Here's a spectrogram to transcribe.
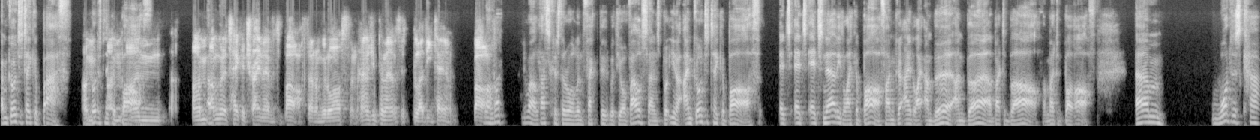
I'm going to take a bath. I'm, I'm going to take I'm, a bath. I'm, I'm, oh. I'm, going to take a train over to Bath and I'm going to ask them, how do you pronounce this bloody town? Bath. Well, that, well, that's because they're all infected with your vowel sounds. But you know, I'm going to take a bath. It's it's it's nearly like a bath. I'm I, like I'm burr, I'm burr, I'm about to bath. I'm about to bath. Um, what does Cam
